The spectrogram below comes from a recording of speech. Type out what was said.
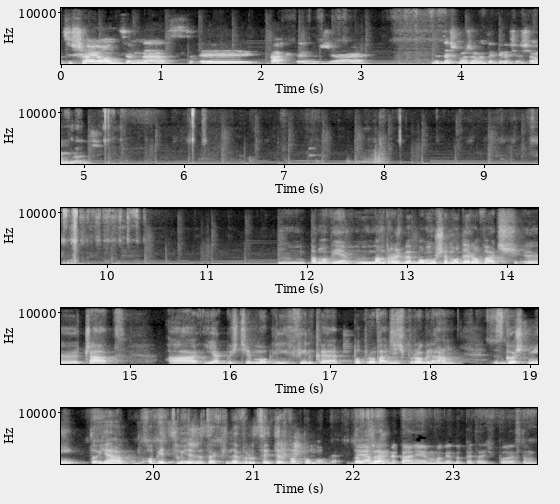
pocieszającym nas y, faktem, że my też możemy to kiedyś osiągnąć. Mm, Panowie, mam prośbę, bo muszę moderować y, czat, a jakbyście mogli chwilkę poprowadzić program z gośćmi, to ja obiecuję, że za chwilę wrócę i też wam pomogę. To ja Dobrze? mam pytanie, mogę dopytać, bo jestem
